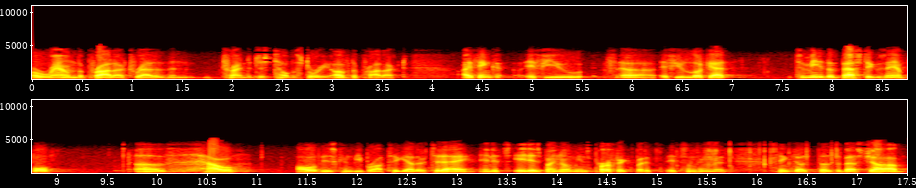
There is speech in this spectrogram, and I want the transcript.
around the product rather than trying to just tell the story of the product. I think if you uh, if you look at, to me, the best example of how all of these can be brought together today, and it's it is by no means perfect, but it's it's something that I think does does the best job.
